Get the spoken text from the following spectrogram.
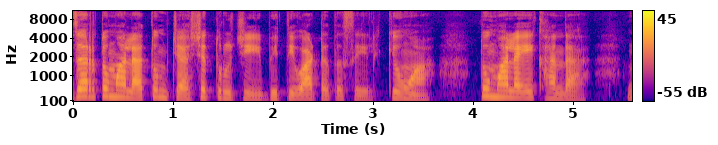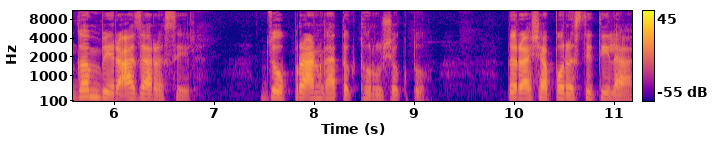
जर तुम्हाला तुमच्या शत्रूची भीती वाटत असेल किंवा तुम्हाला एखादा गंभीर आजार असेल जो प्राणघातक ठरू शकतो तर अशा परिस्थितीला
